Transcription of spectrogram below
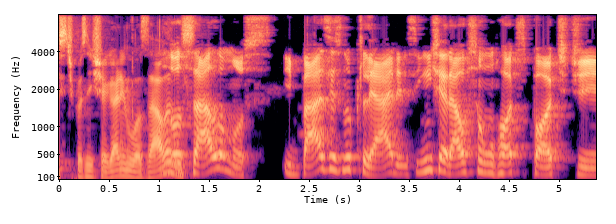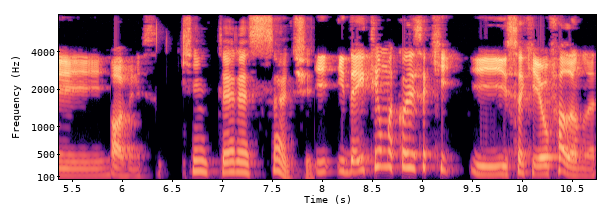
UAPs, tipo assim, chegaram em Los Alamos? Los Alamos e bases nucleares, em geral, são um hotspot de OVNIs. Que interessante. E, e, daí tem uma coisa que. E isso aqui eu falando, né?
